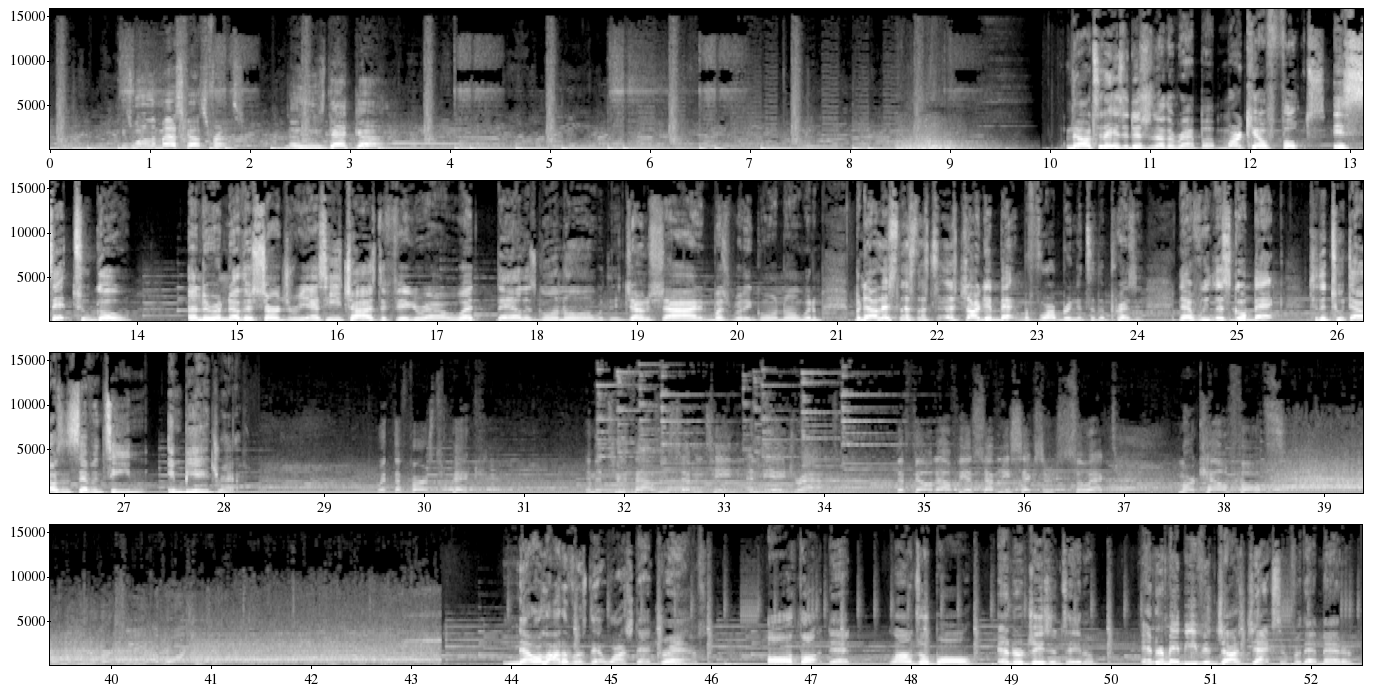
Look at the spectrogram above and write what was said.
He's one of the mascot's friends. No, who's that guy? Now, today's edition of the wrap up, Markelle Fultz is set to go under another surgery as he tries to figure out what the hell is going on with his jump shot and what's really going on with him. But now let's let's let's, let's try to get back before I bring it to the present. Now, if we let's go back to the 2017 NBA draft. With the first pick in the 2017 NBA draft, the Philadelphia 76ers select Markelle Fultz from the University of Washington. Now, a lot of us that watched that draft all thought that Lonzo Ball and or Jayson Tatum and or maybe even Josh Jackson for that matter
